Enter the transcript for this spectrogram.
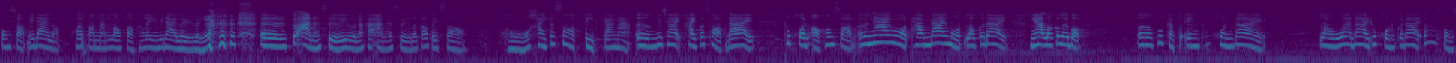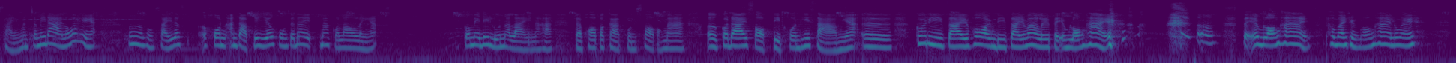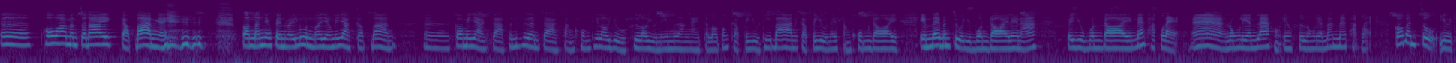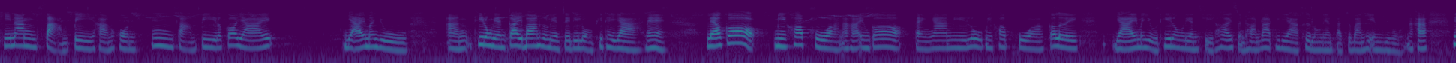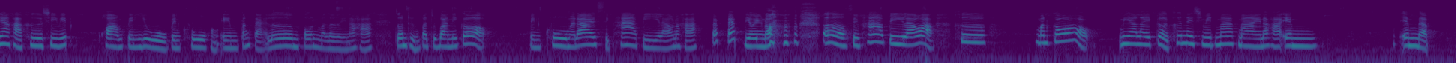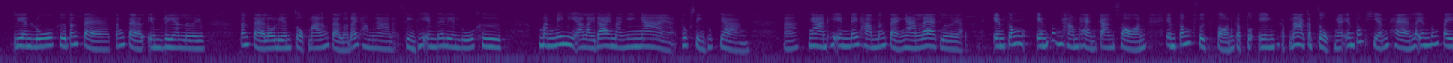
คงสอบไม่ได้หรอก เพราะตอนนั้นเราสอบครั้งแรกยังไม่ได้เลยอะไรเงี้ยเออก็อ่านหนังสืออยู่นะคะ อ่านหนังสือแล้วก็ไปสอบ โหใครก็สอบติดกันอะเออไม่ใช่ใครก็สอบได้ ทุกคนออกห้องสอบ เออง่ายหมดทำได้หมดเราก็ได้เนี้ยเราก็เลยบอก เออพูดกับตัวเองทุกคนได้ เราว่าได้ทุกคนก็ได้ เออสงสัยมันจะไม่ได้แล้วว่าอย่างเงี้ยเออสงสัยจะคนอันดับเยอะๆคงจะได้มากกว่าเราอะไรเงี้ยก็ไม่ได้ลุ้นอะไรนะคะ แต่พอประกาศผลสอบออกมา เออ ก็ได้สอบติดคนที่สามเนี้ย เออ ก็ดีใจพ่อเอ็มดีใจมากเลย แต่เอ็มร้องไห้ เออ แต่เอ็มร้องไห้ทำไมถึงร้องไห้รู้ไหมเออ เพราะว่ามันจะได้กลับบ้านไง ตอนนั้นยังเป็นวัยรุ่นเนาะ ยังไม่อยากกลับบ้าน ก็ไม่อยากจากเพื่อนๆ จากสังคมที่เราอยู่คือเราอยู่ในเมืองไง แต่เราต้องกลับไปอยู่ที่บ้านกลับไปอยู่ในสังคมดอย เอ็มได้บรรจุอยู่บนดอยเลยนะ ไปอยู่บนดอยแม่ผักแหละอ่าโรงเรียนแรกของเอ็มคือโรงเรียนบ้านแม่ผักแหละ ก็บรรจุอยู่ที่นั่น 3 ปีค่ะทุกคนอืมสามปีแล้วก็ย้ายย้ายมาอยู่อ่าที่โรงเรียนใกล้บ้านคือโรงเรียนเจดีหลวงพิทยาแน่แล้วก็มีครอบครัวนะคะ เอ็มก็แต่งงานมีลูกมีครอบครัวก็เลย ย้ายมาอยู่ที่โรงเรียนสีถ้อยสุนทรราชพิทยาคือโรงเรียนปัจจุบันที่เอ็มอยู่นะคะเนี่ยค่ะคือชีวิตความเป็นอยู่เป็นครูของเอ็มตั้งแต่เริ่มต้นมาเลยนะคะ จนถึงปัจจุบันนี้ก็เป็นครูมาได้ 15 ปีแล้วนะคะ แป๊บๆเดียวเองเนาะเออ15 ปีแล้วอะคือมันก็มีอะไรเกิดขึ้นในชีวิตมากมายนะคะเอ็มเอ็มแบบเรียนรู้คือตั้งแต่ตั้งแต่เอ็มเรียนเลย ตั้งแต่เราเรียนจบมาตั้งแต่เราได้ทำงานอะสิ่งที่เอ็มได้เรียนรู้คือ มันไม่มีอะไรได้มาง่ายๆอะทุกสิ่งทุกอย่างนะงานที่เอ็มได้ทำตั้งแต่งานแรกเลยอะเอ็มต้องเอ็มต้องทำแผนการสอนเอ็มต้องฝึกสอนกับตัวเองกับหน้ากระจกเนี่ยเอ็มต้องเขียนแผนแล้วเอ็มต้องไป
